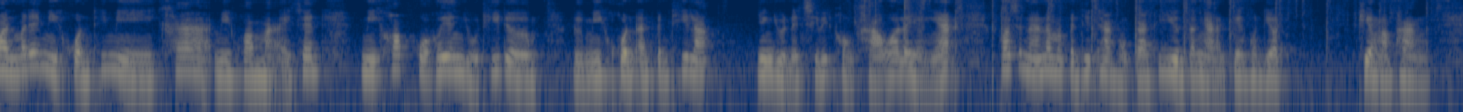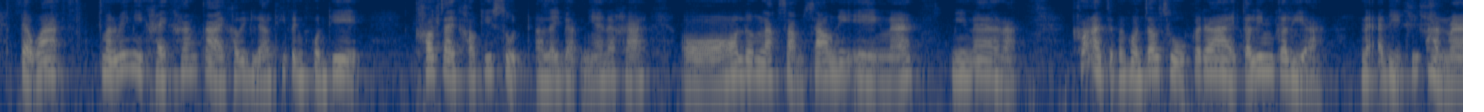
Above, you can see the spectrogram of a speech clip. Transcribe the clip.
มันไม่ได้มีคนที่มีค่ามีความหมาย เช่น มีครอบครัวเขายังอยู่ที่เดิม หรือมีคนอันเป็นที่รัก ยังอยู่ในชีวิตของเขาอะไรอย่างเงี้ย เพราะฉะนั้นนะมันเป็นทิศทางของการที่ยืนตระหง่าน เพียงคนเดียวเพียงลำพัง แต่ว่ามันไม่มีใครข้างกายเขาอีกแล้วที่เป็นคนที่เข้าใจเขาที่สุดอะไรแบบเนี้ยนะคะ อ๋อ เรื่องรักสามเศร้านี่เองนะ มีหน้าล่ะ เขาอาจจะเป็นคนเจ้าชู้ก็ได้กระลิ่มกระเหลี่ยในอดีตที่ผ่านมา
